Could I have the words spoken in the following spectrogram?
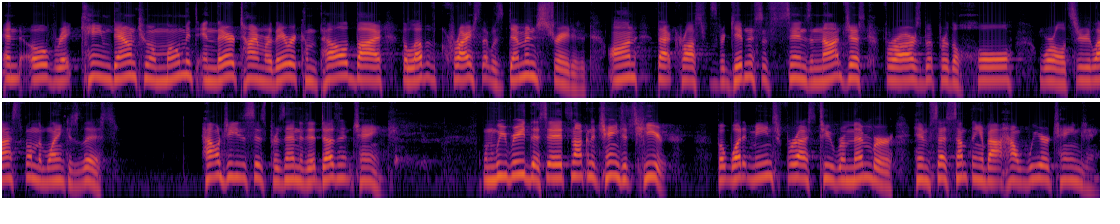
and over. It came down to a moment in their time where they were compelled by the love of Christ that was demonstrated on that cross for forgiveness of sins, and not just for ours, but for the whole world. So, your last fill in the blank is this how Jesus is presented, it doesn't change. When we read this, it's not going to change, it's here. But what it means for us to remember Him says something about how we are changing.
